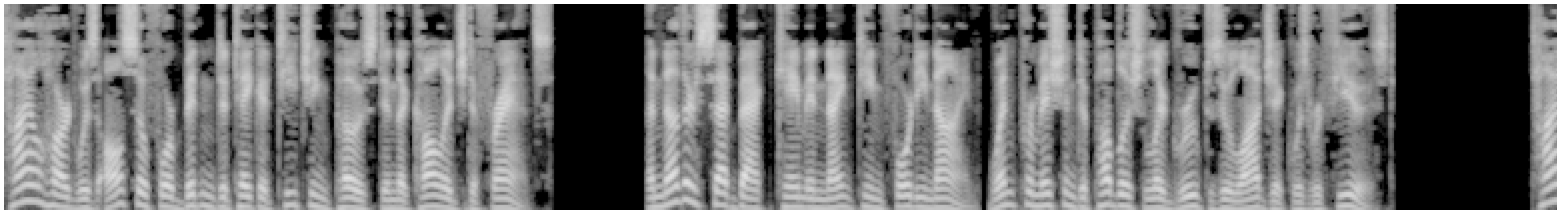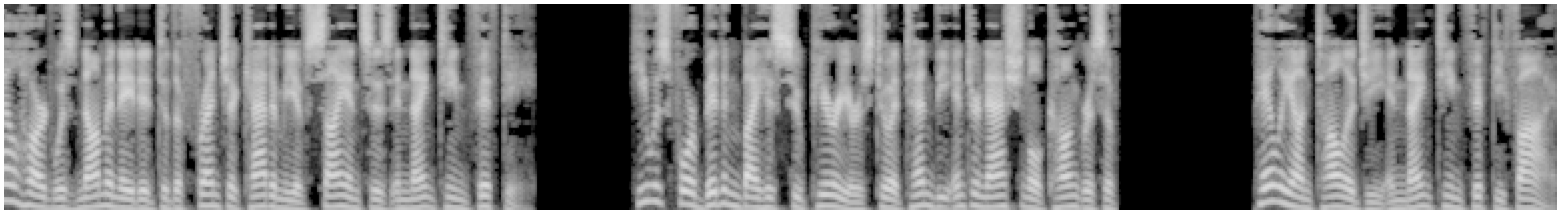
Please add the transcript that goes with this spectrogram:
Teilhard was also forbidden to take a teaching post in the Collège de France. Another setback came in 1949, when permission to publish Le Groupe Zoologique was refused. Teilhard was nominated to the French Academy of Sciences in 1950. He was forbidden by his superiors to attend the International Congress of Paleontology in 1955.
